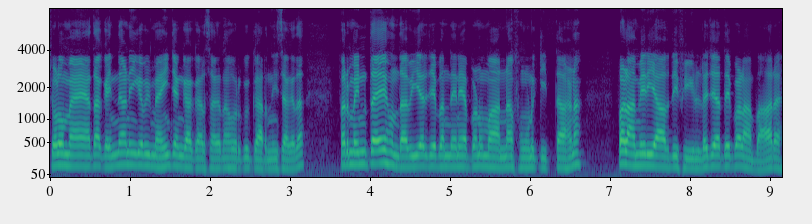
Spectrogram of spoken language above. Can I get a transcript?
ਚਲੋ ਮੈਂ ਤਾਂ ਕਹਿੰਦਾ ਨਹੀਂ ਕਿ ਵੀ ਮੈਂ ਹੀ ਚੰਗਾ ਕਰ ਸਕਦਾ, ਹੋਰ ਕੋਈ ਕਰ ਨਹੀਂ ਸਕਦਾ। ਪਰ ਮੈਨੂੰ ਤਾਂ ਇਹ ਹੁੰਦਾ ਵੀ ਯਾਰ ਜੇ ਬੰਦੇ ਨੇ ਆਪਾਂ ਨੂੰ ਮਾਨ ਨਾਲ ਫੋਨ ਕੀਤਾ ਹਨਾ, ਭਲਾ ਮੇਰੀ ਆਪਦੀ ਫੀਲਡ 'ਚ ਆ ਤੇ ਭਲਾ ਬਾਹਰ ਆ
